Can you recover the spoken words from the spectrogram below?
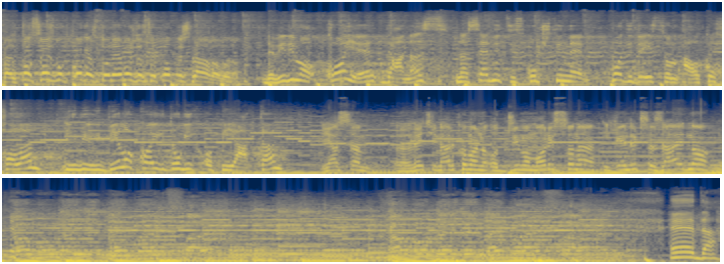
Pa je to sve zbog toga što ne može da se popneš navalu? Da vidimo ko je danas na sednici Skupštine pod dejstvom alkohola ili bilo kojih drugih opijata. Ja sam e, veći narkoman od Jima Morrisona i Hendrixa zajedno. E da,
